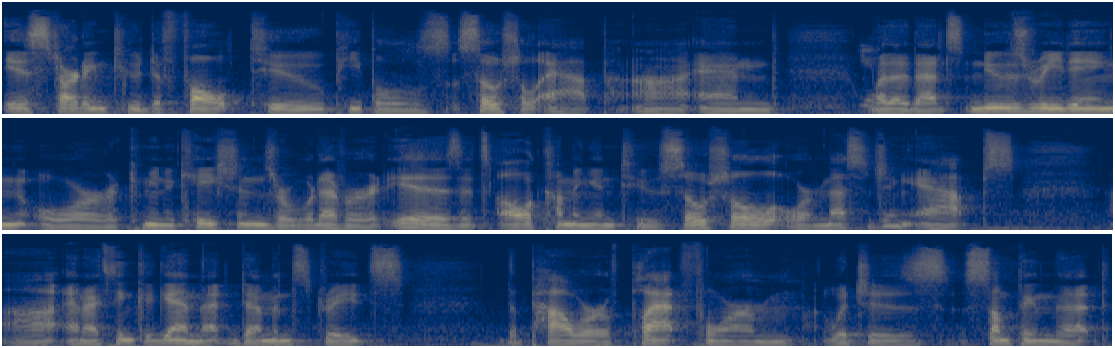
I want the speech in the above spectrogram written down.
is starting to default to people's social app. Uh, and yeah. whether that's news reading or communications or whatever it is, it's all coming into social or messaging apps. Uh, and I think, again, that demonstrates the power of platform, which is something that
